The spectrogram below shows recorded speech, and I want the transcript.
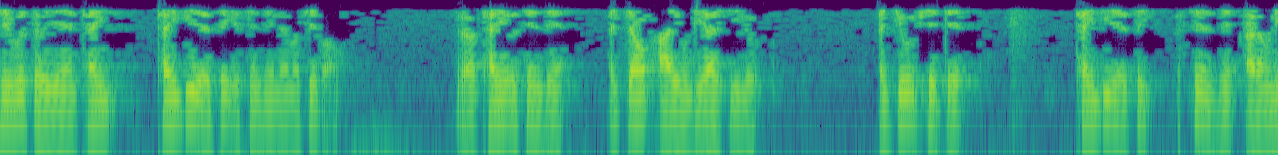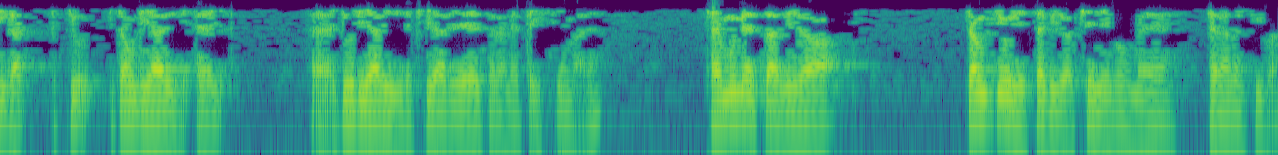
ရှိဘူးဆိုရင်ထိုင်ထိုင်ပြီးတဲ့စိတ်အစဉ်စဉ်လည်းမဖြစ်ပါဘူးအဲတော့ထိုင်ရုပ်အစဉ်စဉ်အကြောင်းအာယုန်တရားရှိလို့အကျိုးဖြစ်တဲ့ထိုင်ပြီးတဲ့စိတ်အစဉ်စဉ်အာရမဏိကအကျိုးအကြောင်းတရားတွေအဲ အဲအကျိုးတရားတွေဖြစ်ရတယ်ဆိုတာလည်းသိရှင်းပါတယ်ထိုင်မှုနဲ့စပြီးတော့ကြောင်းကျိုးတွေဆက်ပြီးတော့ဖြစ်နေပုံပဲအဲ့ဒါတော့ကြည့်ပါ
